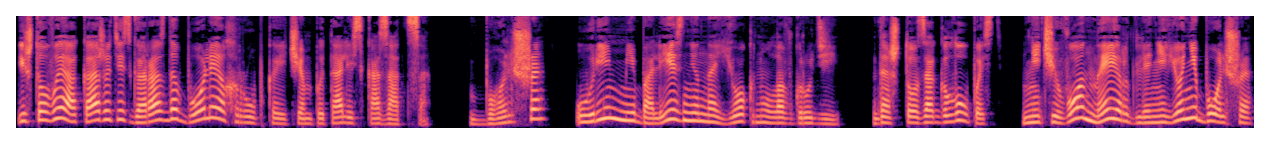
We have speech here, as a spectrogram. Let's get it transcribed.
и что вы окажетесь гораздо более хрупкой, чем пытались казаться. Больше? У Римми болезненно ёкнуло в груди. Да что за глупость? Ничего Нейр для нее не больше,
